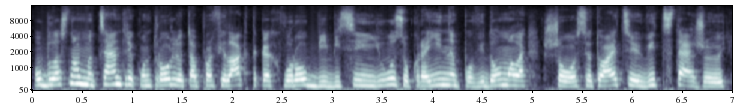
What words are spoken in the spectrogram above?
У обласному центрі контролю та профілактики хвороб BBC News України повідомили, що ситуацію відстежують,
